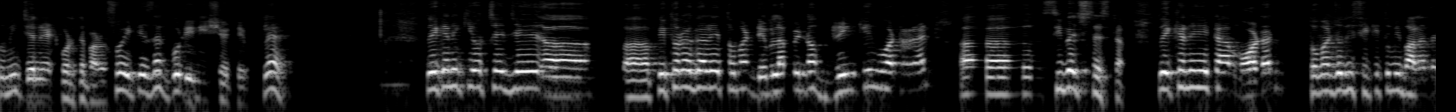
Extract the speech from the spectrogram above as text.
তুমি জেনারেট করতে পারো। So it is a good initiative clear তো এখানে কি হচ্ছে যে পিথোরাগড়ে তোমার development of drinking water and sewage system তো এখানে এটা মডার্ন তোমার যদি সিটি তুমি বানাতে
